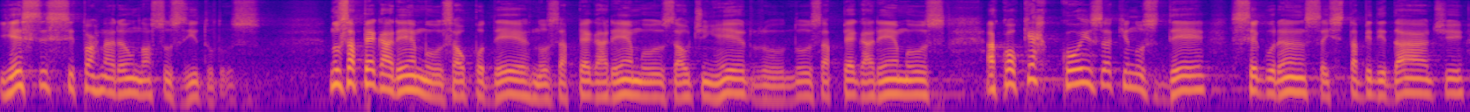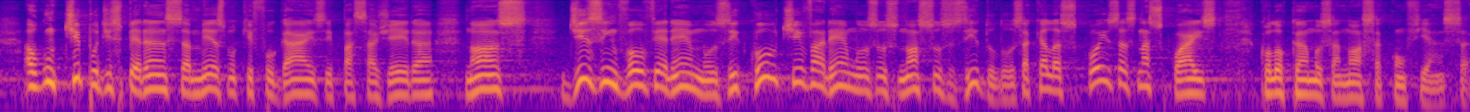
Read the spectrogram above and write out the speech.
E esses se tornarão nossos ídolos. Nos apegaremos ao poder, nos apegaremos ao dinheiro, nos apegaremos a qualquer coisa que nos dê segurança, estabilidade, algum tipo de esperança, mesmo que fugaz e passageira, nós desenvolveremos e cultivaremos os nossos ídolos, aquelas coisas nas quais colocamos a nossa confiança.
